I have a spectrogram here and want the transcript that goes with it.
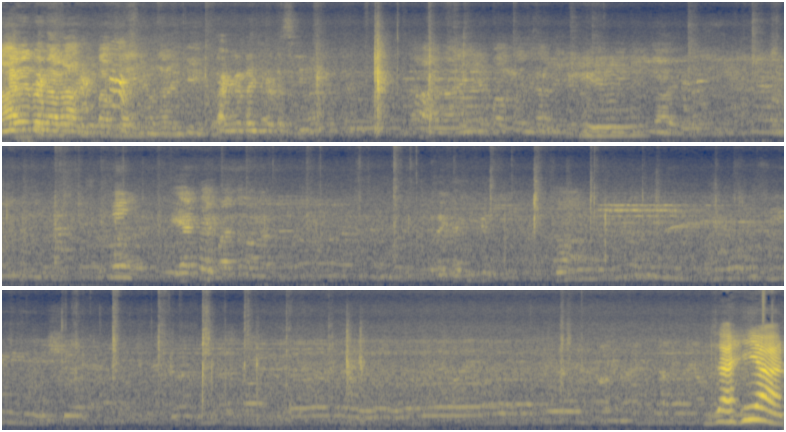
আরে বেটা, রাখ, পাঁচ মাস মজা কি? টাকা টাকা স্লিপ জাহিয়ার।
